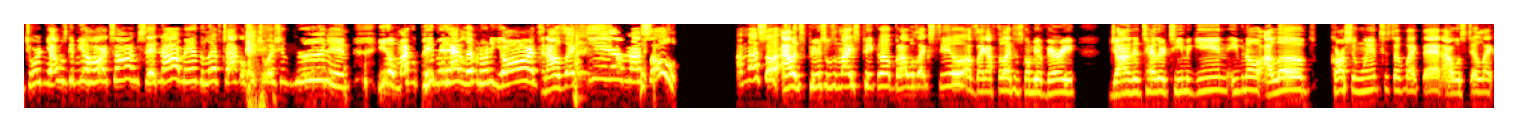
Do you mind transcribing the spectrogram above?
Jordan, y'all was giving me a hard time. Said, nah, man, the left tackle situation's good, and you know Michael Pittman had 1,100 yards, and I was like, yeah, I'm not sold. I'm not sold. Alex Pierce was a nice pickup, but I was like, still, I was like, I feel like this is gonna be a very Jonathan Taylor team again. Even though I loved Carson Wentz and stuff like that, I was still like,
